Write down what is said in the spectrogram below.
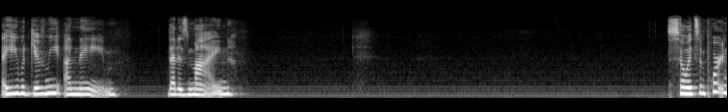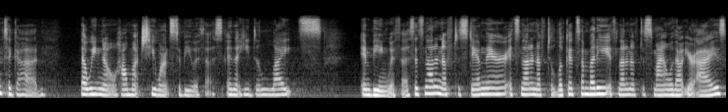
that He would give me a name that is mine. So it's important to God that we know how much He wants to be with us and that He delights in being with us. It's not enough to stand there, it's not enough to look at somebody, it's not enough to smile without your eyes.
